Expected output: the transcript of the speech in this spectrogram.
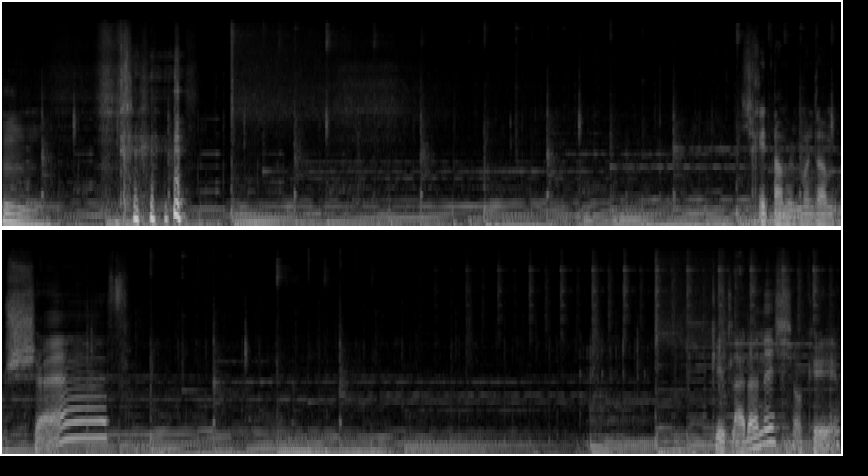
Hm. ich rede mal mit unserem Chef. Geht leider nicht, okay.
